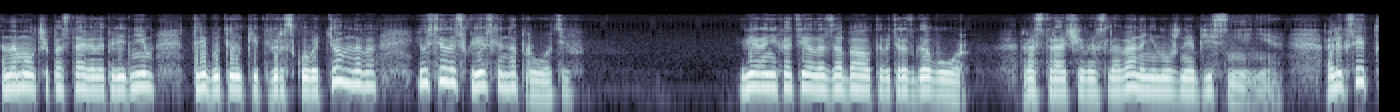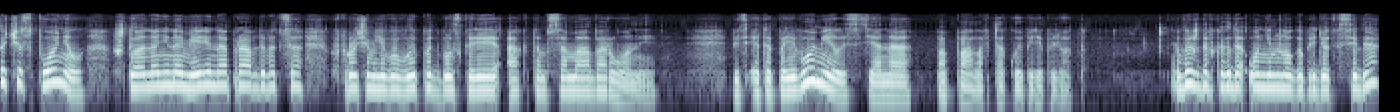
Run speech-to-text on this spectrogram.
Она молча поставила перед ним три бутылки Тверского темного и уселась в кресле напротив. Вера не хотела забалтывать разговор, растрачивая слова на ненужные объяснения. Алексей тотчас понял, что она не намерена оправдываться, впрочем, его выпад был скорее актом самообороны. Ведь это по его милости она попала в такой переплет. Выждав, когда он немного придет в себя,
